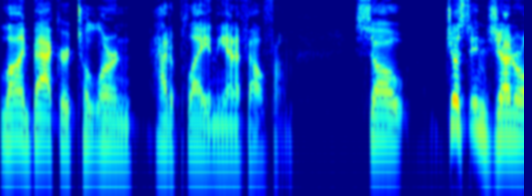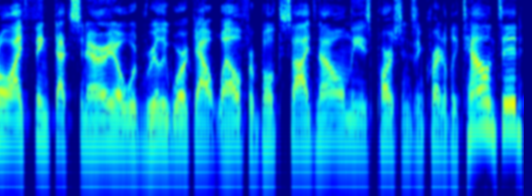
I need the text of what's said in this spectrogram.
linebacker to learn how to play in the NFL from. So, just in general, I think that scenario would really work out well for both sides. Not only is Parsons incredibly talented,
